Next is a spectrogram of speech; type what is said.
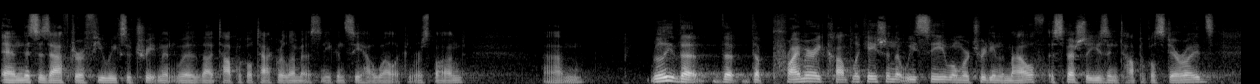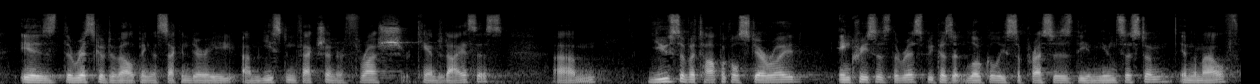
and this is after a few weeks of treatment with uh, topical tacrolimus, and you can see how well it can respond. Um, Really, the, the, the, primary complication that we see when we're treating the mouth, especially using topical steroids, is the risk of developing a secondary um, yeast infection or thrush or candidiasis. Um, use of a topical steroid increases the risk because it locally suppresses the immune system in the mouth.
